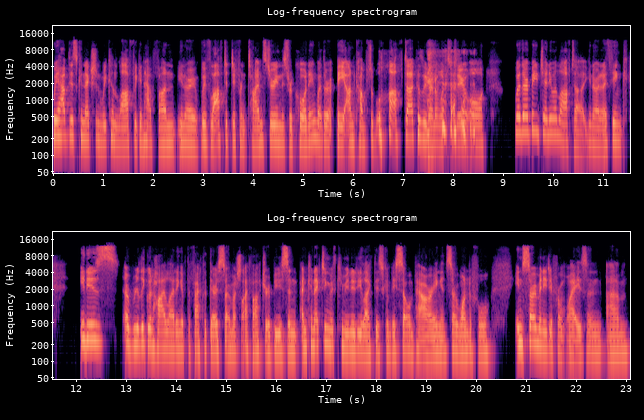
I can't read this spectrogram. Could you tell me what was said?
we have this connection, we can laugh, we can have fun. You know, we've laughed at different times during this recording, whether it be uncomfortable laughter because we don't know what to do, or whether it be genuine laughter, you know, and I think it is a really good highlighting of the fact that there is so much life after abuse and, and connecting with community like this can be so empowering and so wonderful in so many different ways. And um,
